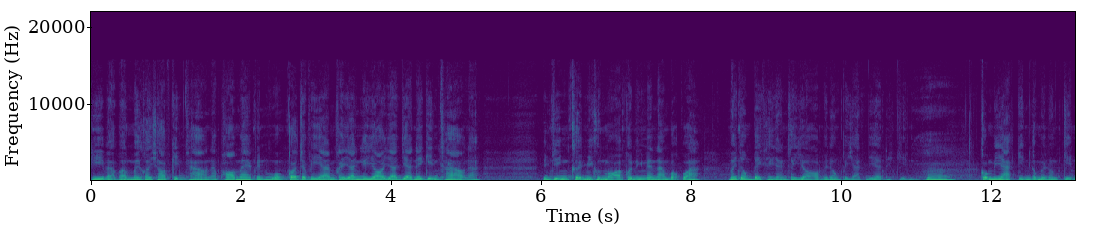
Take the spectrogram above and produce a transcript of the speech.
ที่แบบว่าไม่ค่อยชอบกินข้าวนะ พ่อแม่เป็นห่วงก็จะพยายามขยันขยอยัดเยียดให้กินข้าวนะ จริงๆ เคยมีคุณหมอคนหนึ่งแนะนำบอกว่า ไม่ต้องไปขยันขยอไม่ต้องไปยัดเยียดให้กินก็ไม่อยากกินก็ไม่ต้องกิน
